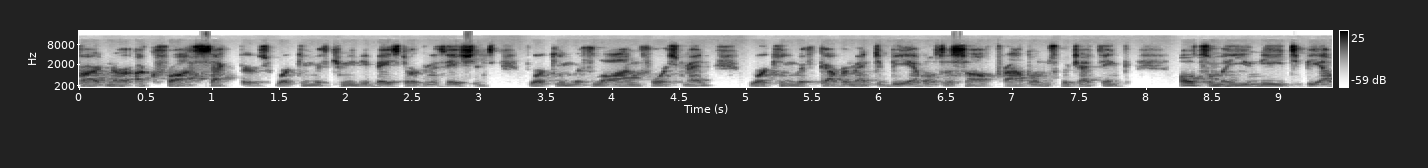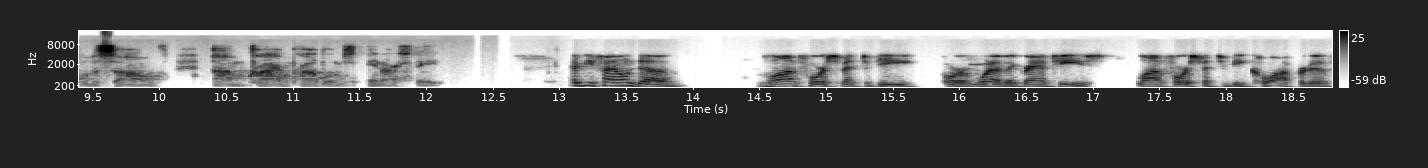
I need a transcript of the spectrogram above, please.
partner across sectors, working with community based organizations, working with law enforcement, working with government to be able to solve problems, which I think ultimately you need to be able to solve um, crime problems in our state. Have you found uh, law enforcement to be, or one of the grantees, law enforcement to be cooperative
